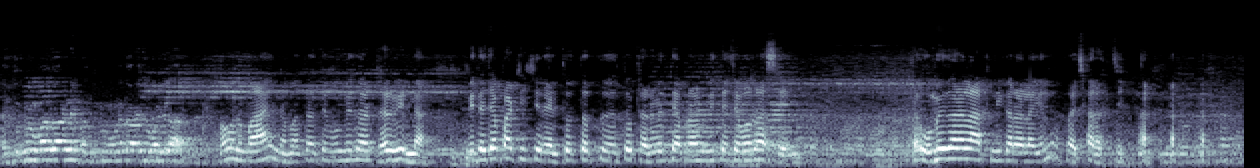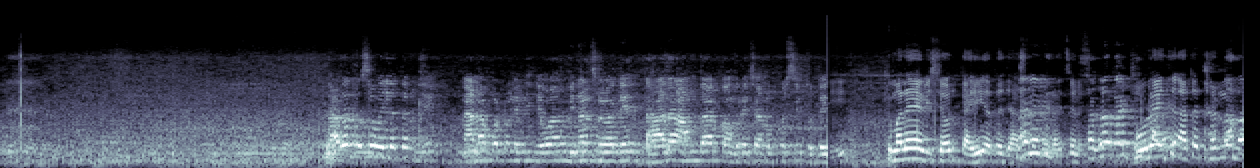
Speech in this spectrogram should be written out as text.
नाही तुम्ही उमेदवार नाही पण तुम्ही उमेदवाराचे वडील आहात. हो ना मग आहे ना मग आता ते उमेदवार ठरवेल ना. मी त्याच्या पाठीशी राहील तो तो तो ठरवेल त्याप्रमाणे मी त्याच्याबरोबर असेल. तर उमेदवाराला आखणी करावी लागेल ना प्रचाराची. दादा तसं पाहिलं तर म्हणजे नाना पटोले यांनी जेव्हा विधानसभेमध्ये दहा हजार आमदार काँग्रेसच्या अनुपस्थित होते. की मला या विषयावर काही आता जास्त नाही, नाही, बोलायचं सगळं काही नाही ठीक बोलायचं. आता ठरलं ना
